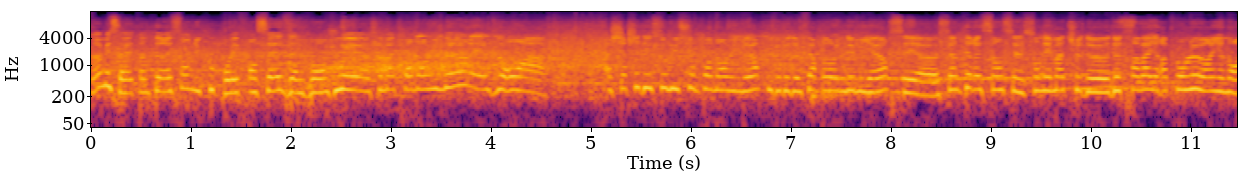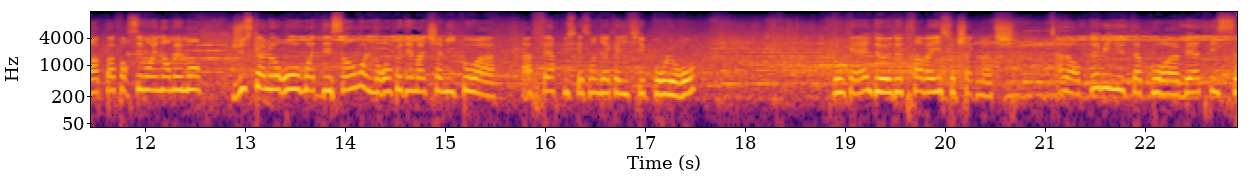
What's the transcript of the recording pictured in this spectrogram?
non, mais ça va être intéressant du coup pour les Françaises. Elles vont jouer euh, ce match pendant une heure et elles auront à, chercher des solutions pendant une heure plutôt que de le faire pendant une demi-heure. C'est euh, intéressant, ce sont des matchs de, de travail, rappelons-le. hein. il n'y en aura pas forcément énormément jusqu'à l'Euro au mois de décembre. Elles n'auront que des matchs amicaux à, à faire puisqu'elles sont déjà qualifiées pour l'Euro. Donc à elles de, de travailler sur chaque match. Alors deux minutes là pour euh, Béatrice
